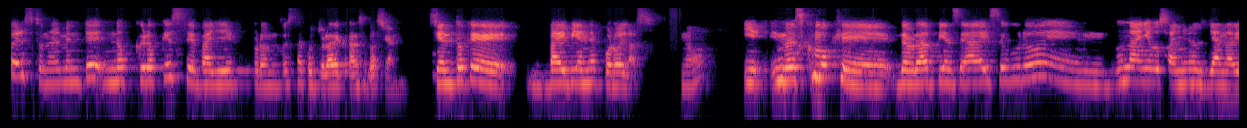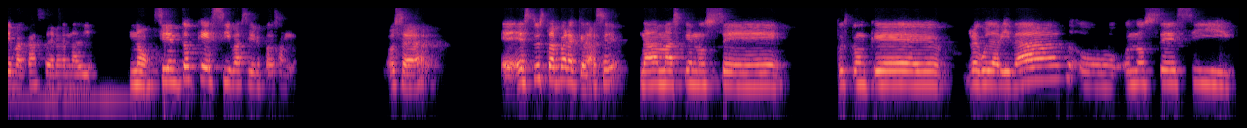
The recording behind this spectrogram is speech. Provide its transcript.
personalmente no creo que se vaya a ir pronto esta cultura de cancelación. Siento que va y viene por olas, ¿no? Y, y, no es como que de verdad piense, ay, seguro en un año, dos años ya nadie va a cancelar a nadie. No, siento que sí va a seguir pasando. O sea, e-, esto está para quedarse, nada más que no sé, pues con qué regularidad o, no sé si,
